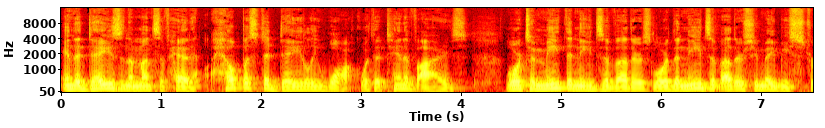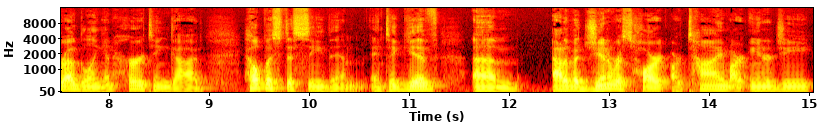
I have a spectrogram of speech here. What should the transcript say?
in the days and the months ahead, help us to daily walk with attentive eyes, Lord, to meet the needs of others, Lord, the needs of others who may be struggling and hurting, God. Help us to see them and to give um, out of a generous heart our time, our energy,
